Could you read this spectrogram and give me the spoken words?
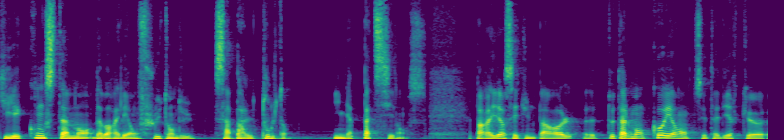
qui est constamment, d'abord elle est en flux tendu, ça parle tout le temps, il n'y a pas de silence. Par ailleurs, c'est une parole euh, totalement cohérente, c'est-à-dire que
